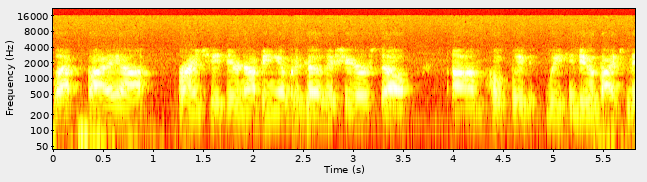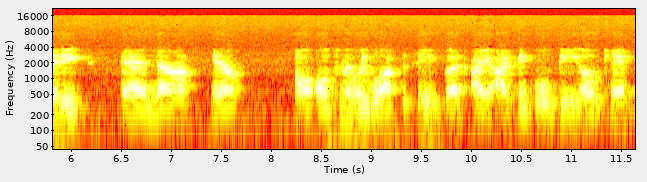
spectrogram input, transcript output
left by uh, Brian Shazier not being able to go this year. So, um, hopefully, we can do it by committee, and uh, you know, ultimately we'll have to see. But I, I think we'll be okay.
